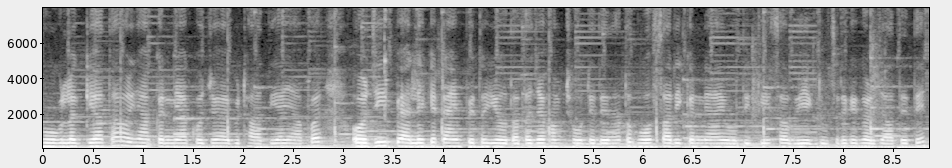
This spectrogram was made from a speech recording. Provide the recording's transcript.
भोग लग गया था और यहाँ कन्या को जो है बिठा दिया यहाँ पर। और जी, पहले के टाइम पे तो ये होता था, जब हम छोटे थे ना तो बहुत सारी कन्याएँ होती थी, सब एक दूसरे के घर जाते थे।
